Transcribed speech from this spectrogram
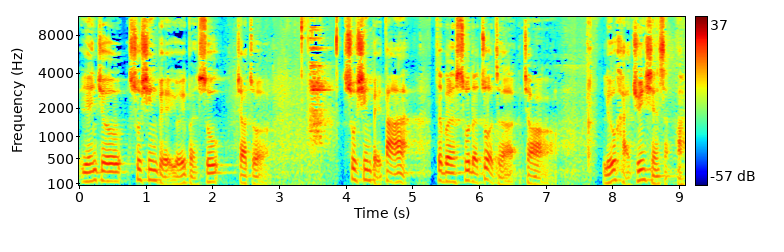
研究苏新北有一本书叫做《苏新北档案》，这本书的作者叫刘海军先生啊。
